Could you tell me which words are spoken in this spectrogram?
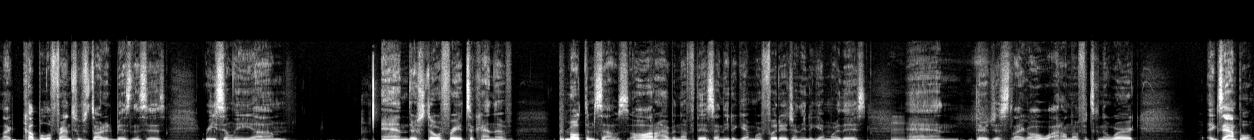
like a couple of friends who've started businesses recently, um, and they're still afraid to kind of promote themselves. Oh, I don't have enough this. I need to get more footage. I need to get more this. Mhm. And they're just like, oh, I don't know if it's gonna work. Example:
